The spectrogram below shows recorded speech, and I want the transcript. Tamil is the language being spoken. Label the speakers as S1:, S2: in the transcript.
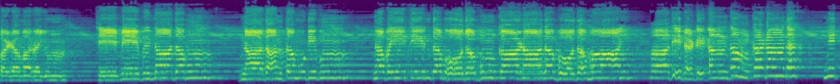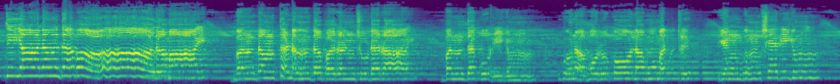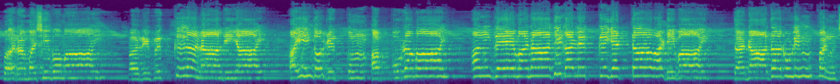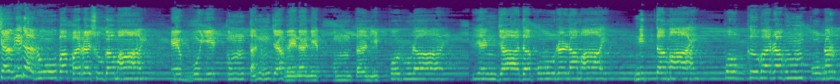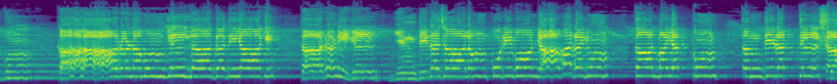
S1: பழமறையும். தேமேவு நாதமும் நாதாந்த முடிவும் நவை தீர்ந்த போதமும் காணாத போதமாய். பாதிரடு அந்தம் கடாத நித்தியானந்த போதமாய். பந்தம் தணந்த பரஞ்சுடராய். வந்த குறியும் குணமொரு கோலமுமற்று எங்கும் செரியும் பரமசிவமாய் அறிவுக்கு அனாதியாய் ஐந்தொழுக்கும் அப்புறமாய் அன்றே மனாதிகளுக்கு எட்டா வடிவாய் தனாதருளின் பஞ்சவித ரூப பரசுகமாய் எவ்வுயிர்க்கும் தஞ்சமென நிற்கும் தனிப்பொருளாய் எஞ்சாத பூரணமாய் நித்தமாய் போக்குவரவும் புணர்வும் காரணமும் எல்லா கதியாகி தாரணியில் இந்திரஜாலம் புரிவோன் யாவரையும் தான் மயக்கும் தந்திரத்தில் சா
